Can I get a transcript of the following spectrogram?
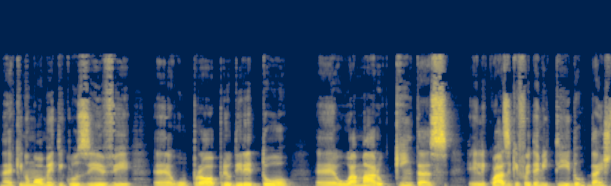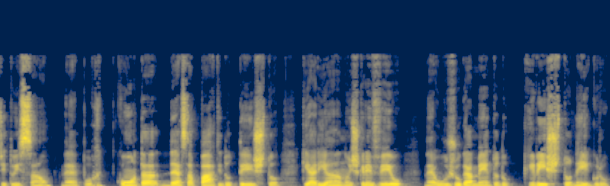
né, que no momento, inclusive, é, o próprio diretor, é, o Amaro Quintas, ele quase que foi demitido da instituição, né, por conta dessa parte do texto que Ariano escreveu, né, o julgamento do Cristo Negro.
